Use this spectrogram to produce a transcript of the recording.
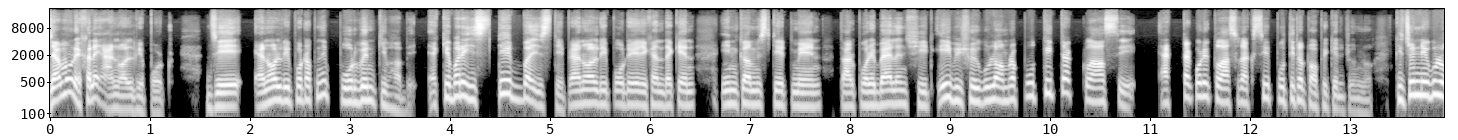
যেমন এখানে অ্যানুয়াল রিপোর্ট যে অ্যানুয়াল রিপোর্ট আপনি পড়বেন কীভাবে? একেবারে স্টেপ বাই স্টেপ অ্যানুয়াল রিপোর্টের এখানে দেখেন ইনকাম স্টেটমেন্ট তারপরে ব্যালেন্স শিট এই বিষয়গুলো আমরা প্রত্যেকটা ক্লাসে একটা করে ক্লাস রাখছি প্রতিটা টপিকের জন্য। কিছু এগুলো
